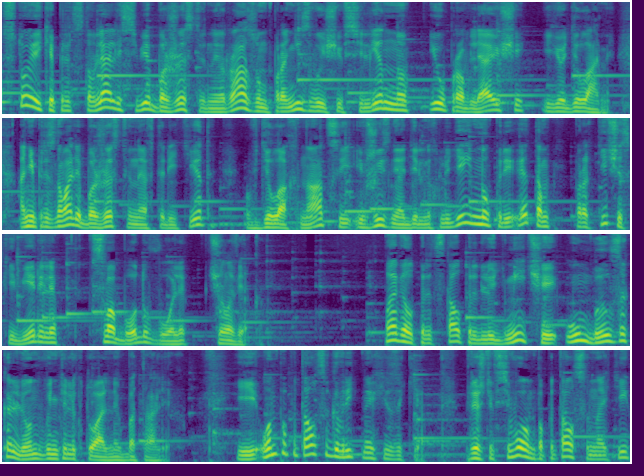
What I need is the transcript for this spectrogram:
Стоики представляли себе божественный разум, пронизывающий Вселенную и управляющий ее делами. Они признавали божественный авторитет в делах нации и в жизни отдельных людей, но при этом практически верили в свободу воли человека. Павел предстал пред людьми, чей ум был закален в интеллектуальных баталиях. И он попытался говорить на их языке. Прежде всего он попытался найти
